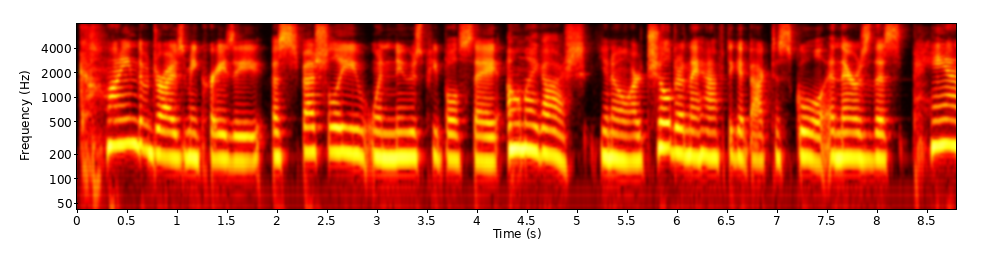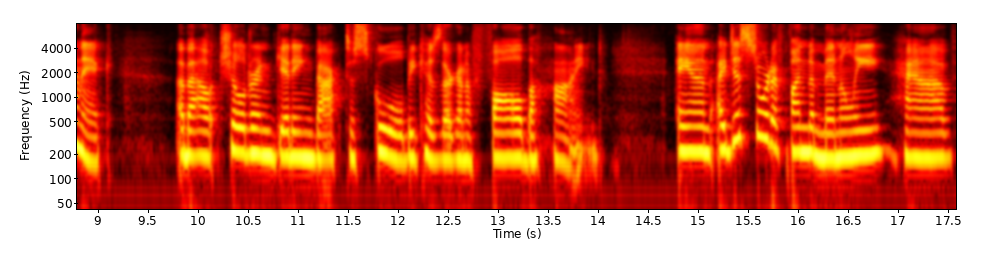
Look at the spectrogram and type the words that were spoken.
kind of drives me crazy, especially when news people say, oh my gosh, you know, our children, they have to get back to school. And there's this panic about children getting back to school because they're going to fall behind. And I just sort of fundamentally have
